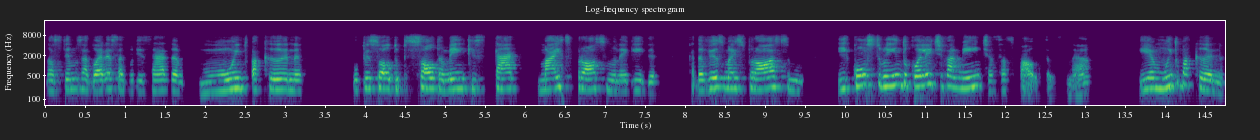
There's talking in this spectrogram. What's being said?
Nós temos agora essa gurizada muito bacana. O pessoal do PSOL também que está mais próximo, né, Giga? Cada vez mais próximo e construindo coletivamente essas pautas, né? E é muito bacana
